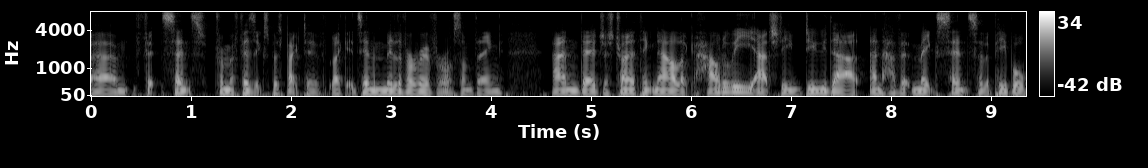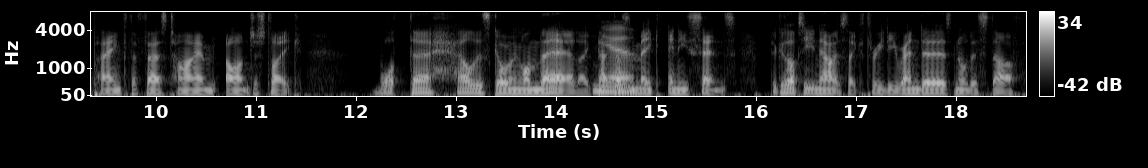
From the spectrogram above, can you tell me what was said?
um, sense from a physics perspective. Like it's in the middle of a river or something, and they're just trying to think now, like how do we actually do that and have it make sense so that people playing for the first time aren't just like, what the hell is going on there? Like that Yeah. doesn't make any sense because obviously now it's like 3D renders and all this stuff.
